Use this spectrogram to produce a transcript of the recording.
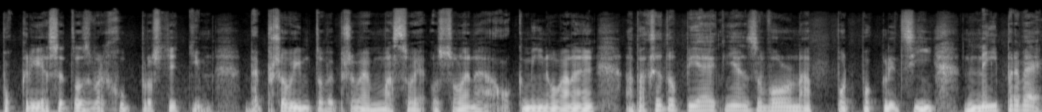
pokryje se to z vrchu prostě tím vepřovým, to vepřové maso je osolené a okmínované. A pak se to pěkně zvolna pod poklicí nejprve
